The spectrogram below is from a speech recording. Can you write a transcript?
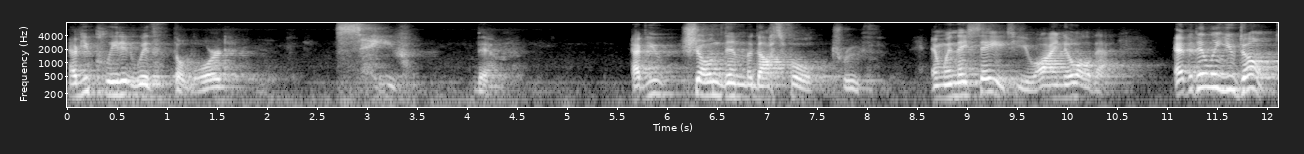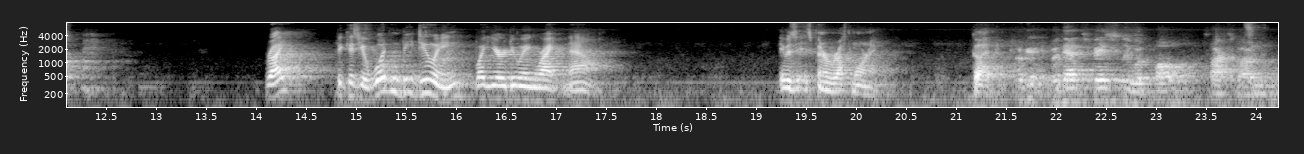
Have you pleaded with the Lord? Save them. Have you shown them the gospel truth? And when they say to you, oh, I know all that, evidently you don't. Right? Because you wouldn't be doing what you're doing right now. It was, it's been a rough morning. Go ahead. Okay, but that's basically what Paul talks about in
